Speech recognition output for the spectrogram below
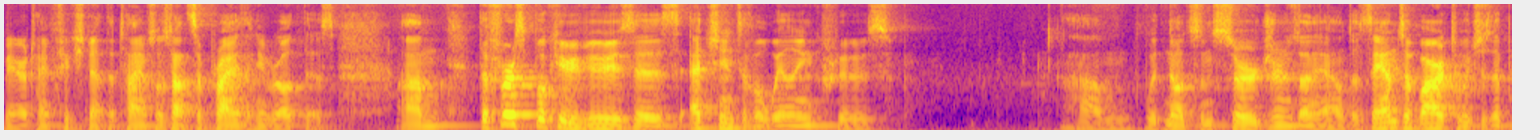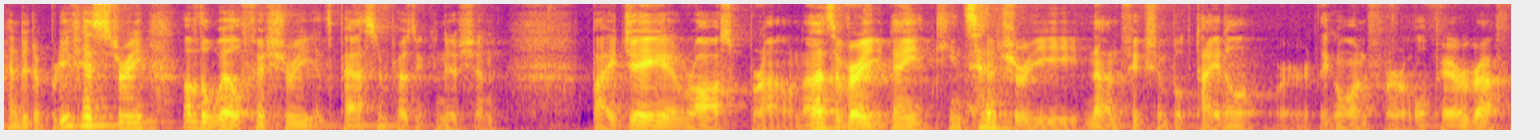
maritime fiction at the time, so it's not surprising he wrote this. Um, the first book he reviews is Etchings of a Whaling Cruise, um, with notes and sojourns on the island of Zanzibar, to which is appended a brief history of the whale fishery, its past and present condition, by J. Ross Browne. Now, that's a very 19th century nonfiction book title, where they go on for a whole paragraph.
